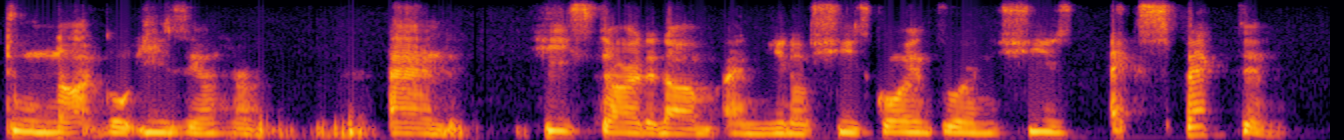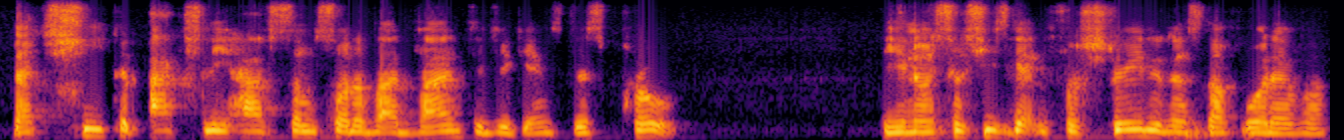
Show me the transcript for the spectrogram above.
Do not go easy on her. And he started um and you know she's going through and she's expecting that she could actually have some sort of advantage against this pro. You know, so she's getting frustrated and stuff, whatever.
